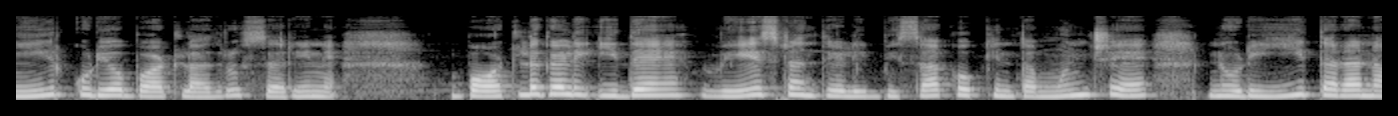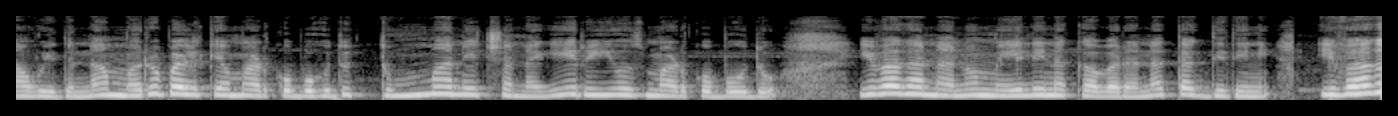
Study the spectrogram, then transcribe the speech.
ನೀರು ಕುಡಿಯೋ ಬಾಟ್ಲಾದರೂ ಸರಿಯೇ ಬಾಟ್ಲುಗಳು ಇದೆ ವೇಸ್ಟ್ ಅಂತೇಳಿ ಬಿಸಾಕೋಕ್ಕಿಂತ ಮುಂಚೆ ನೋಡಿ ಈ ಥರ ನಾವು ಇದನ್ನು ಮರುಬಳಕೆ ಮಾಡ್ಕೋಬಹುದು ತುಂಬಾ ಚೆನ್ನಾಗಿ ರೀಯೂಸ್ ಮಾಡ್ಕೋಬಹುದು. ಇವಾಗ ನಾನು ಮೇಲಿನ ಕವರನ್ನು ತೆಗ್ದಿದ್ದೀನಿ. ಇವಾಗ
